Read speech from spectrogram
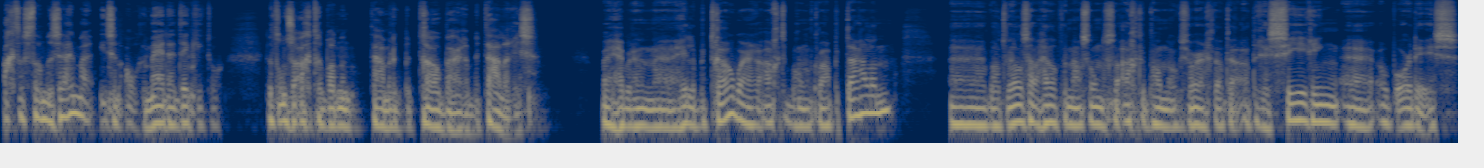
achterstanden zijn. Maar in zijn algemeenheid denk ik toch dat onze achterban een tamelijk betrouwbare betaler is. Wij hebben een uh, hele betrouwbare achterban qua betalen. Uh, wat wel zou helpen als onze achterban ook zorgt dat de adressering uh, op orde is.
